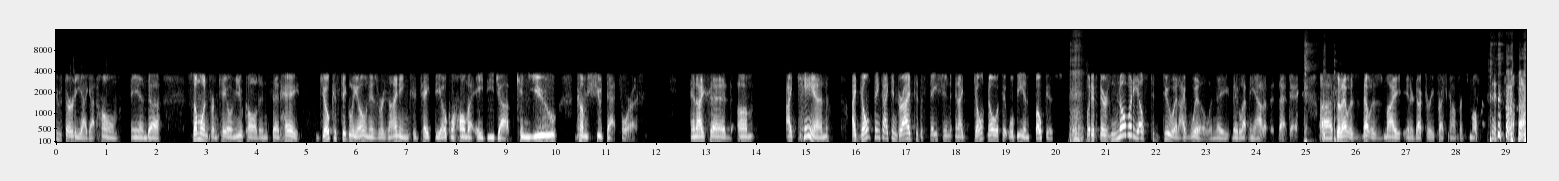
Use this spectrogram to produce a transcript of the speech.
2:30 I got home and uh someone from KOMU called and said, "Hey, Joe Castiglione is resigning to take the Oklahoma AD job. Can you come shoot that for us?" And I said, um, "I can. I don't think I can drive to the station, and I don't know if it will be in focus. But if there's nobody else to do it, I will." And they they let me out of it that day. Uh, so that was that was my introductory press conference moment. Uh,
